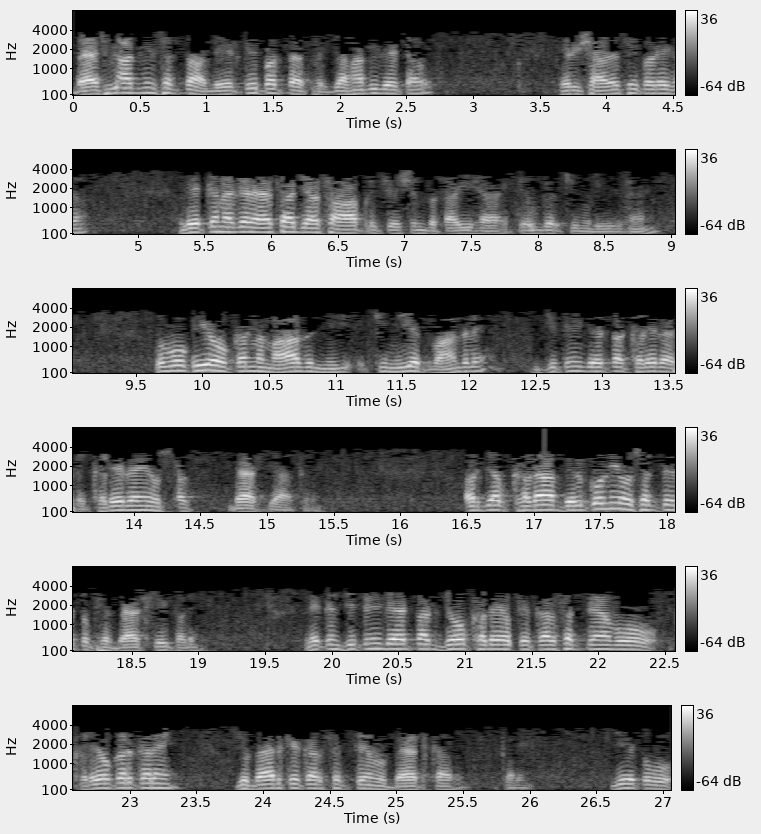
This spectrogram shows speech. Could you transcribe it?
بیٹھ بھی آدمی سکتا، لیٹ کے پڑھتا ہے، پھر جہاں بھی لیٹا ہو پھر اشارے سے پڑھے گا۔ لیکن اگر ایسا جیسا آپ سچویشن بتائی ہے کہ اگر کی مریض ہیں، تو وہ یہ ہو کر نماز کی نیت باندھ لیں۔ جتنی دیر تک کھڑے رہتے کھڑے رہیں، اس وقت بیٹھ جا کریں۔ اور جب کھڑا بالکل نہیں ہو سکتے تو پھر بیٹھ کے ہی پڑھیں۔ لیکن جتنی دیر تک جو کھڑے ہو کے کر سکتے ہیں، وہ کھڑے ہو کر کریں۔ جو بیٹھ کے کر سکتے ہیں، وہ بیٹھ کر کریں۔ یہ تو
